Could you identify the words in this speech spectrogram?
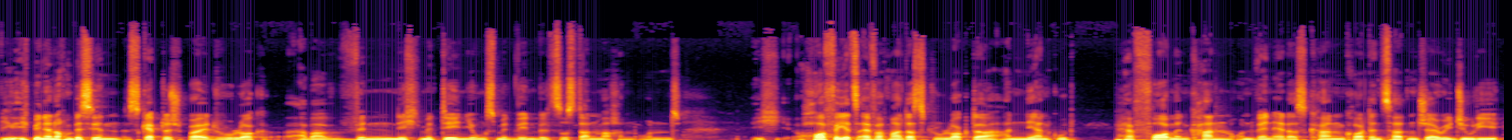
ich bin ja noch ein bisschen skeptisch bei Drew Lock, aber wenn nicht mit den Jungs, mit wem willst du es dann machen? Und ich hoffe jetzt einfach mal, dass Drew Lock da annähernd gut performen kann. Und wenn er das kann, Cortland Sutton, Jerry Judy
